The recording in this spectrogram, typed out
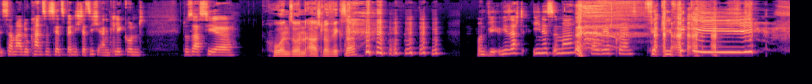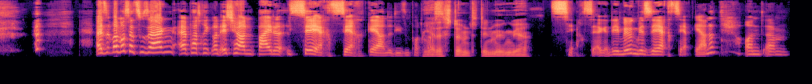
ich sag mal, du kannst es jetzt, wenn ich das nicht anklicke und du sagst hier, Hurensohn, Arschloch, Wichser. Und wie, wie sagt Ines immer bei Weird Crimes? Ficky, Ficky! Also man muss dazu sagen, äh, Patrick und ich hören beide sehr, sehr gerne diesen Podcast. Ja, das stimmt. Den mögen wir. sehr, sehr gerne. Den mögen wir sehr, sehr gerne. Und ähm,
